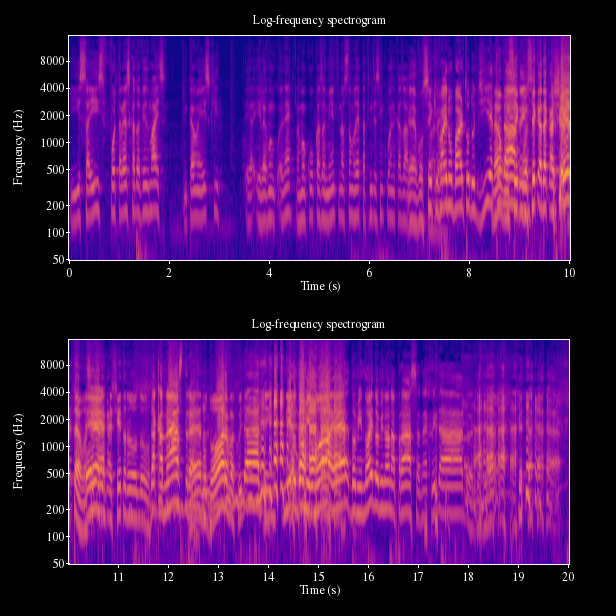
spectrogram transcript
E isso aí fortalece cada vez mais. Então é isso que ele alavancou, né? alavancou o casamento e nós estamos aí para 35 anos casados. É, você que vai no bar todo dia, Não, cuidado, você, você que é da cacheta, você é, que é da cacheta no, no... Da canastra. É, no Dorva, cuidado, hein? Nego dominó, é, dominó e dominó na praça, né? Cuidado,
